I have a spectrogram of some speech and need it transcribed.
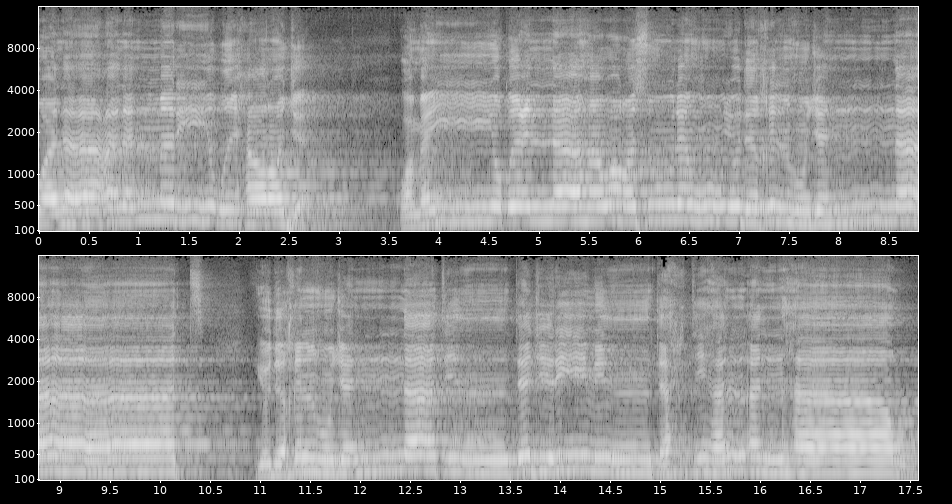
ولا على المريض حرج. ومن يطع الله ورسوله يدخله جنات يدخله جنات تجري من تحتها الأنهار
